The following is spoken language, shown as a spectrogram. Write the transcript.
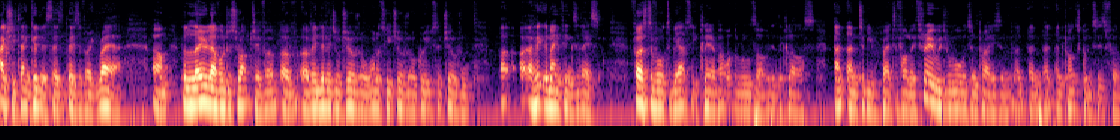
Actually, thank goodness, those, those are very rare. Um, the low level disruptive of, of, of individual children, or one or two children, or groups of children, I, I think the main things are this. first of all, to be absolutely clear about what the rules are within the class and, and to be prepared to follow through with rewards and praise and, and, and consequences for,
